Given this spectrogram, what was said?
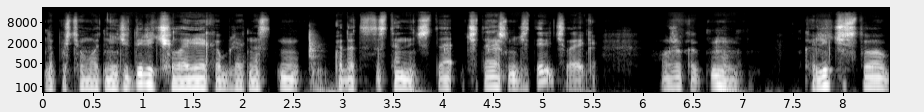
допустим, вот не четыре человека, блядь, на, ну, когда ты со сцены чита, читаешь не четыре человека, а уже как, ну, количество,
